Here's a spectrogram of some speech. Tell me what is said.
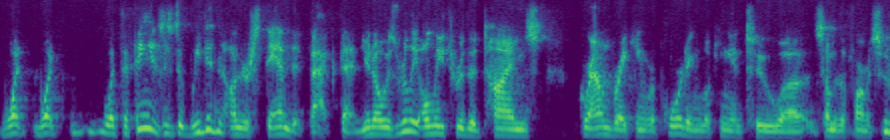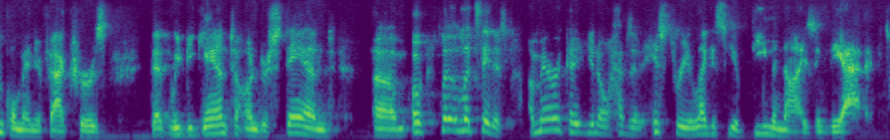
what what what the thing is is that we didn't understand it back then. You know, it was really only through the Times groundbreaking reporting looking into uh, some of the pharmaceutical manufacturers that we began to understand. Um, oh, let, us say this: America, you know, has a history, a legacy of demonizing the addict.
